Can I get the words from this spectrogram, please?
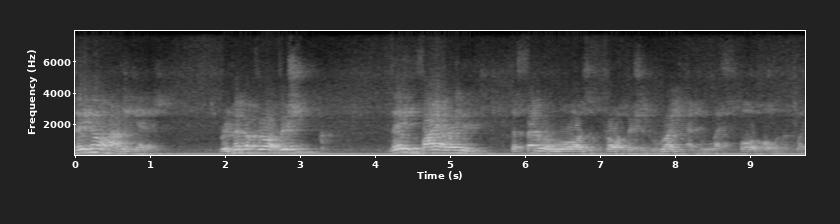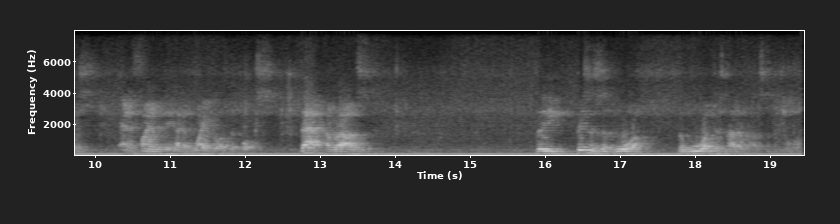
they know how to get it. Remember Prohibition? They violated the federal laws of prohibition right and left all over the place. And finally, they had it wiped off the books. That aroused. The business of war, the war does not arouse them at all.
